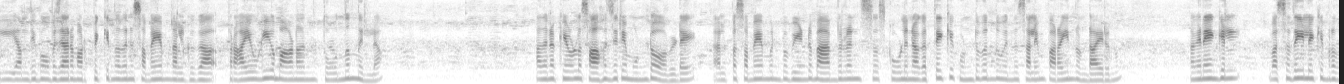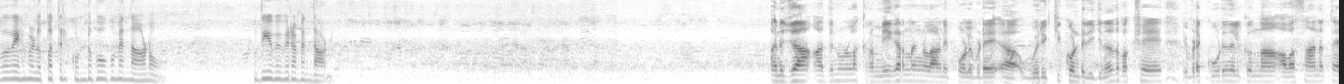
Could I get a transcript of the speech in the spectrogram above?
ഈ അന്തിമോപചാരം അർപ്പിക്കുന്നതിന് സമയം നൽകുക പ്രായോഗികമാണെന്ന് തോന്നുന്നില്ല. അതിനൊക്കെയുള്ള സാഹചര്യമുണ്ടോ അവിടെ? അല്പസമയം മുൻപ് വീണ്ടും ആംബുലൻസ് സ്കൂളിനകത്തേക്ക് കൊണ്ടുവന്നു എന്ന് സലിം പറയുന്നുണ്ടായിരുന്നു. അങ്ങനെയെങ്കിൽ വസതിയിലേക്ക് മൃതദേഹം എളുപ്പത്തിൽ കൊണ്ടുപോകുമെന്നാണോ? പുതിയ വിവരം എന്താണ് അനുജ അതിനുള്ള ക്രമീകരണങ്ങളാണ് ഇപ്പോൾ ഇവിടെ ഒരുക്കിക്കൊണ്ടിരിക്കുന്നത്. പക്ഷേ ഇവിടെ കൂടി നിൽക്കുന്ന അവസാനത്തെ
